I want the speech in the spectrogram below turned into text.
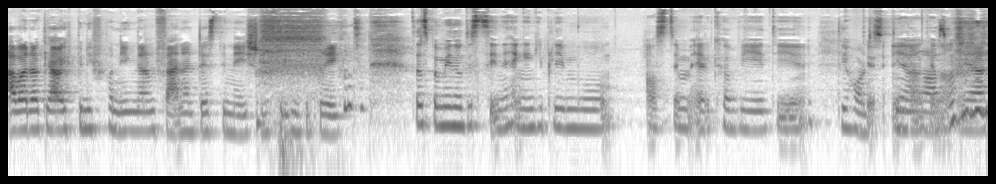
Aber da glaube ich, bin ich von irgendeinem Final Destination Film geprägt. Da ist bei mir nur die Szene hängen geblieben, wo aus dem LKW die, die Holzdinger Ja, raus. genau. Ja.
